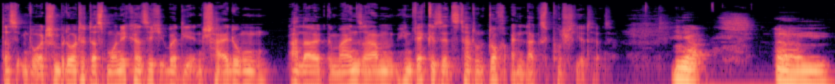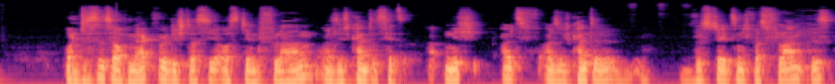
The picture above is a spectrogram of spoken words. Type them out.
das im Deutschen bedeutet, dass Monika sich über die Entscheidung aller gemeinsam hinweggesetzt hat und doch einen Lachs pochiert hat. Ja. Ähm, und es ist auch merkwürdig, dass sie aus dem Flan, also ich kannte es jetzt nicht als, also ich kannte, wüsste jetzt nicht, was Flan ist,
